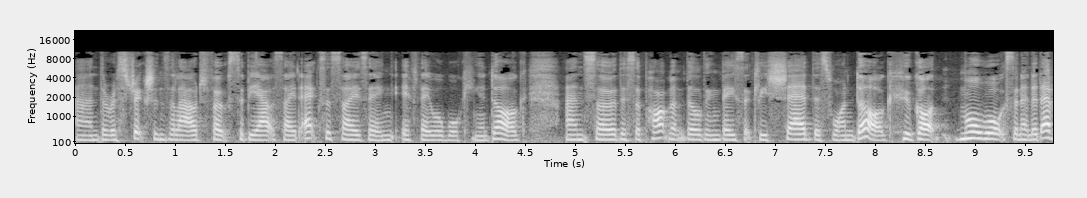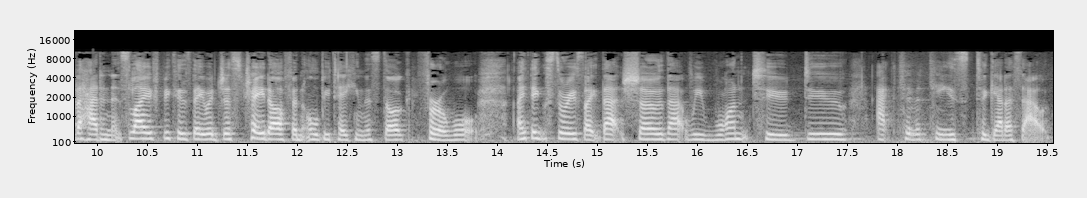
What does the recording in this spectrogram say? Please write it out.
and the restrictions allowed folks to be outside exercising if they were walking a dog. And so this apartment building basically shared this one dog who got more walks than it had ever had in its life because they would just trade off and all be taking this dog for a walk. I think stories like that show that we want to do activities to get us out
